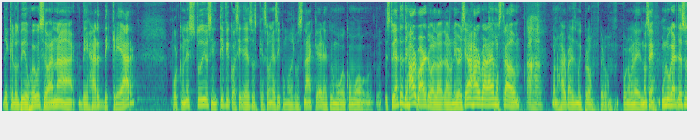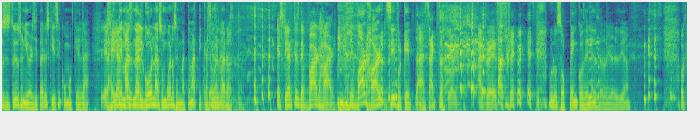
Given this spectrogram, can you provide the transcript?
de que los videojuegos se van a dejar de crear porque un estudio científico así de esos que son así como de los snack, era como, como estudiantes de Harvard o la, la Universidad de Harvard ha demostrado Ajá. bueno, Harvard es muy pro, pero pongámosle, no sé, un lugar de esos estudios universitarios que dicen como que la, la gente más nalgona son buenos en matemáticas. Qué esas varas. Estudiantes de Varhard. De Barhard, sí, porque, exacto. Al revés. Al revés. Unos sopencos en esa universidad. ok,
